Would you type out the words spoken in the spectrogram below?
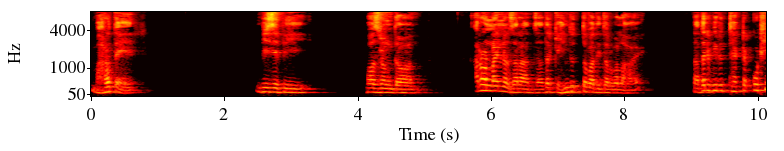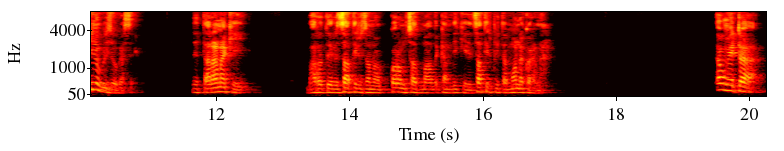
ভারতের বিজেপি, বজরং দল আর অন্যান্য যারা, যাদেরকে হিন্দুত্ববাদী দল বলা হয়, তাদের বিরুদ্ধে একটা কঠিন অভিযোগ আছে যে তারা নাকি ভারতের জাতির জনক করমচাঁদ মাদ গান্ধীকে জাতির পিতা মনে করে না। এবং এটা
